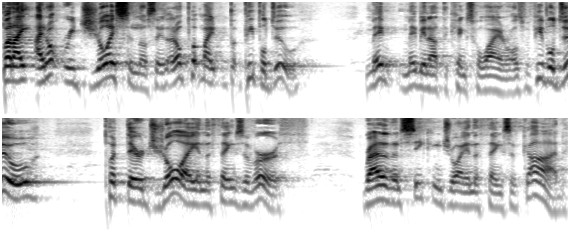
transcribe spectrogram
but I, I don't rejoice in those things. I don't put my, but people do. Maybe, maybe not the King's Hawaiian rolls, but people do put their joy in the things of earth rather than seeking joy in the things of God.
